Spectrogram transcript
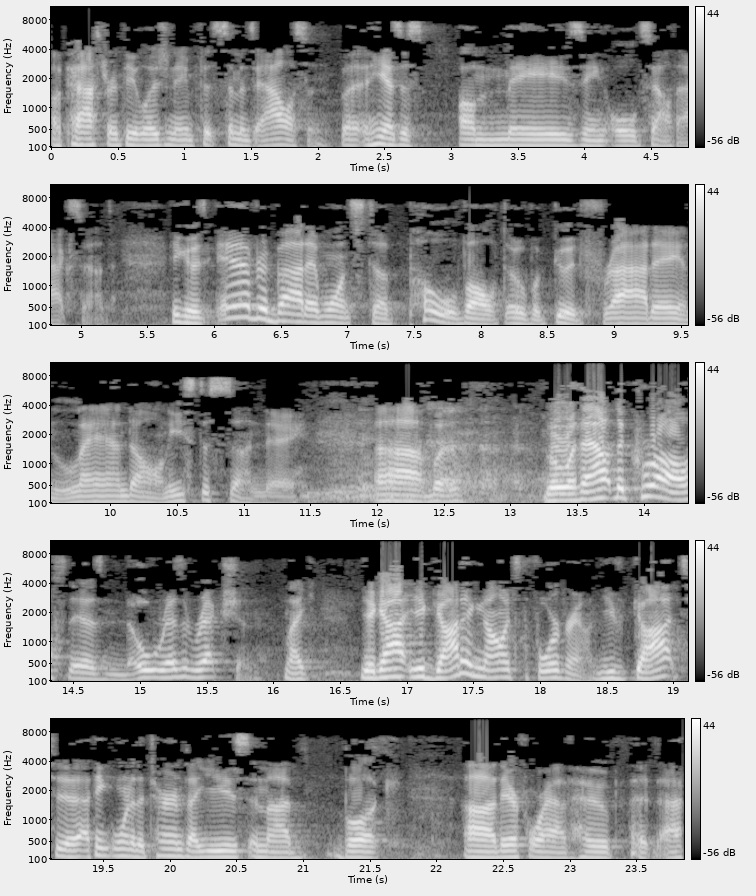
a pastor and theologian named FitzSimons Allison, but he has this amazing Old South accent. He goes, everybody wants to pole vault over Good Friday and land on Easter Sunday. Uh, but, but without the cross, there's no resurrection. Like, you got, you got to acknowledge the foreground. You've got to, I think one of the terms I use in my book, uh, therefore I have hope, that I, I,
